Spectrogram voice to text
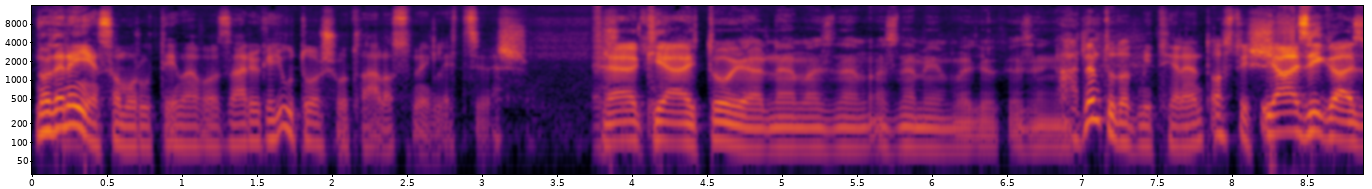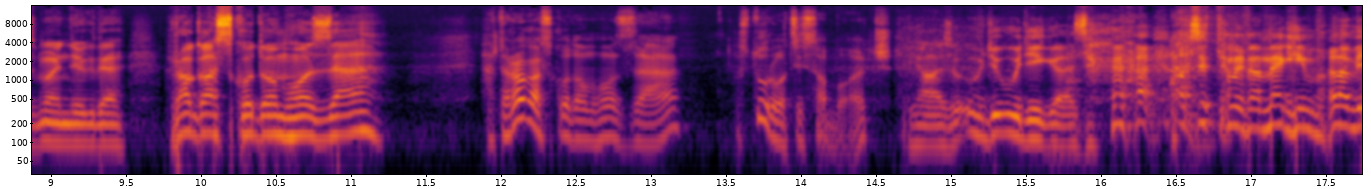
No, de ne ilyen szomorú témával zárjuk, egy utolsót válasz még, légy szíves. Felkiáltójel nem, az nem, az nem én vagyok. Az engem. Hát nem tudod, mit jelent, azt is... Ja, az igaz mondjuk, de ragaszkodom hozzá. Hát ragaszkodom hozzá, az Turóci Szabolcs. Ja, az úgy, úgy igaz. Azt hittem, hogy már megint valami,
